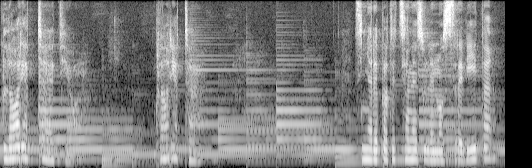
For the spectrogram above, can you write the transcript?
Gloria a te, Dio. Gloria a te. Signore, protezione sulle nostre vite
